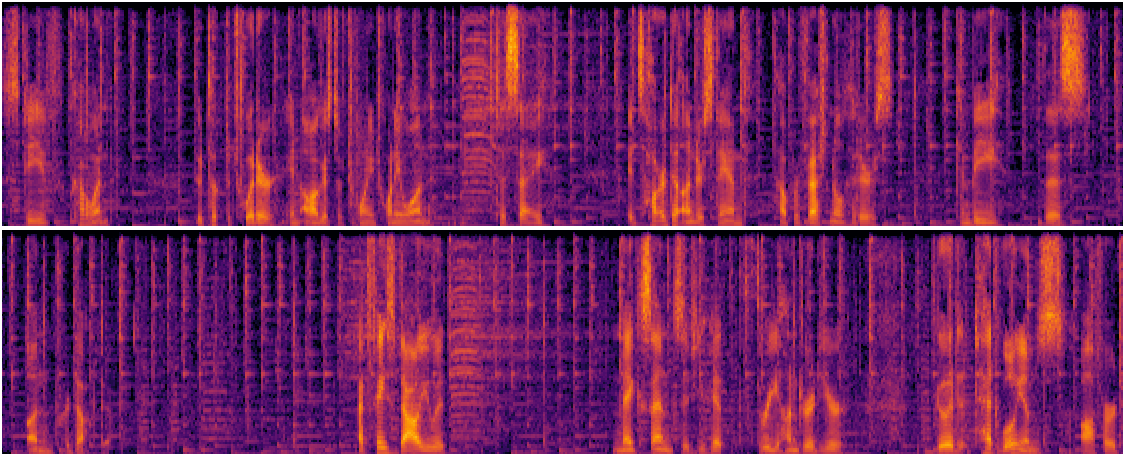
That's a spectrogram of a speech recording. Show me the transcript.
Steve Cohen who took to Twitter in August of 2021 to say, It's hard to understand how professional hitters can be this unproductive. At face value, it makes sense if you hit 300, you're good. Ted Williams offered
